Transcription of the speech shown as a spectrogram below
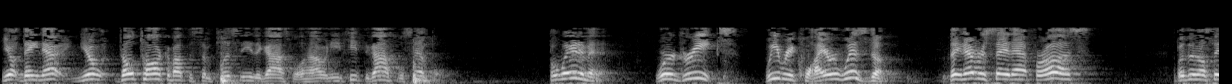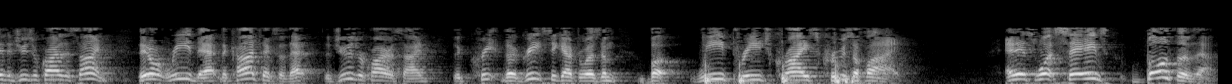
You know, they now, you know, they'll talk about the simplicity of the gospel, how we need to keep the gospel simple. But wait a minute. We're Greeks. We require wisdom. They never say that for us. But then they'll say the Jews require the sign. They don't read that, the context of that. The Jews require a sign. The, the Greeks seek after wisdom. But we preach Christ crucified. And it's what saves both of them.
